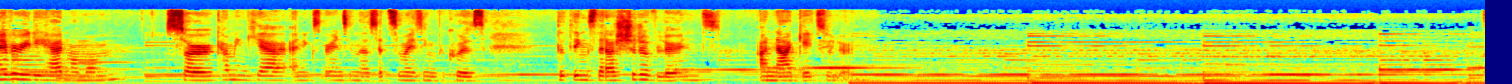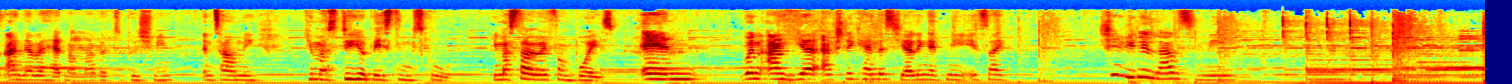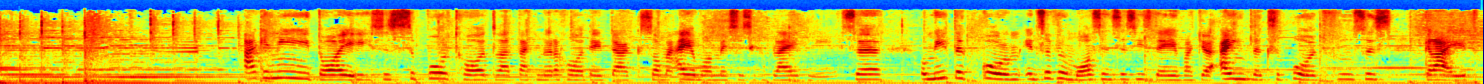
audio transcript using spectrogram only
never really had my mom. So coming here and experiencing this, it's amazing because the things that I should have learned, I now get to learn. I never had my mother to push me and tell me, you must do your best in school. You must stay away from boys. And when I hear actually Candace yelling at me, it's like, she really loves me. Ek het nie daai se support gehad wat ek nodig gehad het ek saam my eie ma my sussie gebly het nie. So om hier te kom en soveel ma's en sissies te hê wat jou eintlik support, voel soos great.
